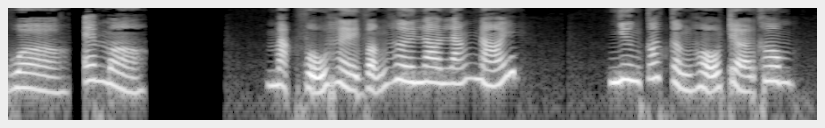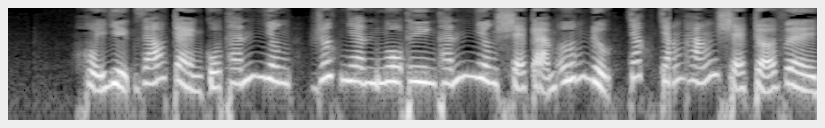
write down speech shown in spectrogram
W, M. Mặt vũ hề vẫn hơi lo lắng nói. Nhưng có cần hỗ trợ không? Hủy diệt giáo tràng của thánh nhân, rất nhanh ngô thiên thánh nhân sẽ cảm ứng được, chắc chắn hắn sẽ trở về.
